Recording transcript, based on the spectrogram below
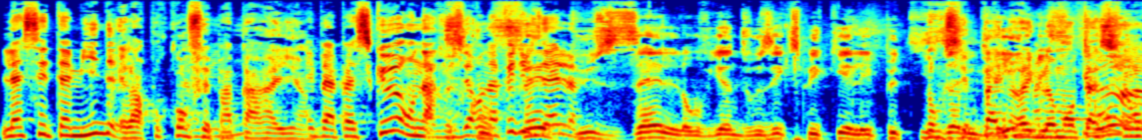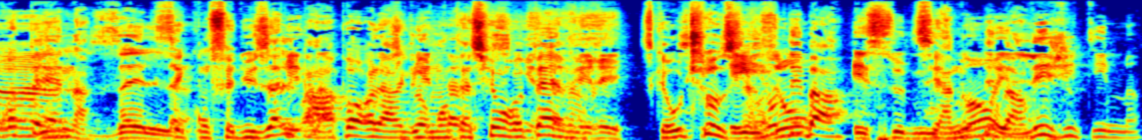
l'acétamide. Et alors pourquoi on ne fait pas pareil Eh ben parce que on a, Parce on a qu'on fait, du zèle. Du zèle, on vient de vous expliquer les petits. Donc c'est pas une réglementation européenne. C'est qu'on fait du zèle par rapport à la réglementation européenne. Ce qui est autre chose. C'est un autre débat. Et ce mouvement est légitime.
